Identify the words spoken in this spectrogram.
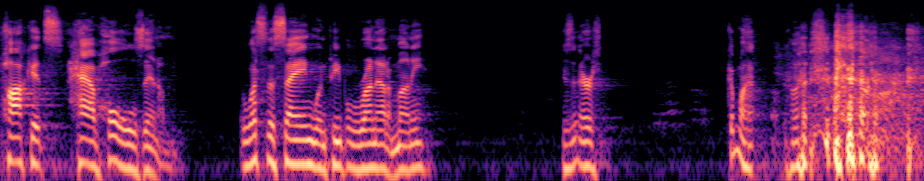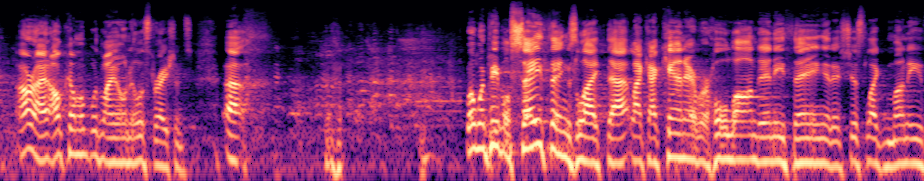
pockets have holes in them. What's the saying when people run out of money? Isn't there? Come on. All right, I'll come up with my own illustrations. Uh, but when people say things like that, like I can't ever hold on to anything, and it's just like money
